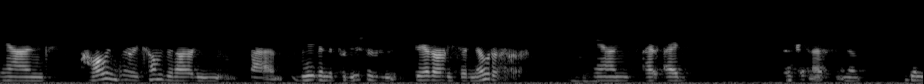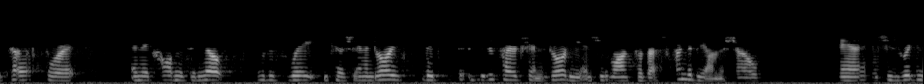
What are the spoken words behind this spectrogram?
And Holly Marie Combs had already, uh, we had been the producers, and they had already said no to her. Okay. And I, I, I you know, getting a test for it, and they called me and said, no, we'll just wait because Shannen Doherty, they, they just hired Shannen Doherty, and she wants her best friend to be on the show. And she's written,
